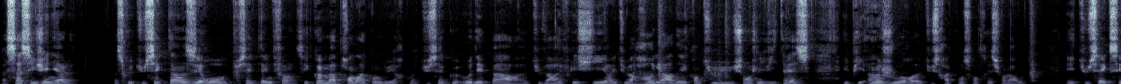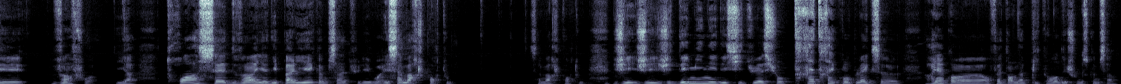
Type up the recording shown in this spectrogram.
Bah, ça, c'est génial. Parce que tu sais que tu as un zéro, tu sais que tu as une fin. C'est comme apprendre à conduire. Quoi. Tu sais qu'au départ, tu vas réfléchir et tu vas regarder quand tu changes les vitesses. Et puis un jour, tu seras concentré sur la route. Et tu sais que c'est 20 fois. Il y a 3, 7, 20, il y a des paliers comme ça, tu les vois. Et ça marche pour tout. Ça marche pour tout. J'ai déminé des situations très très complexes, euh, rien qu'en en fait en appliquant des choses comme ça.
